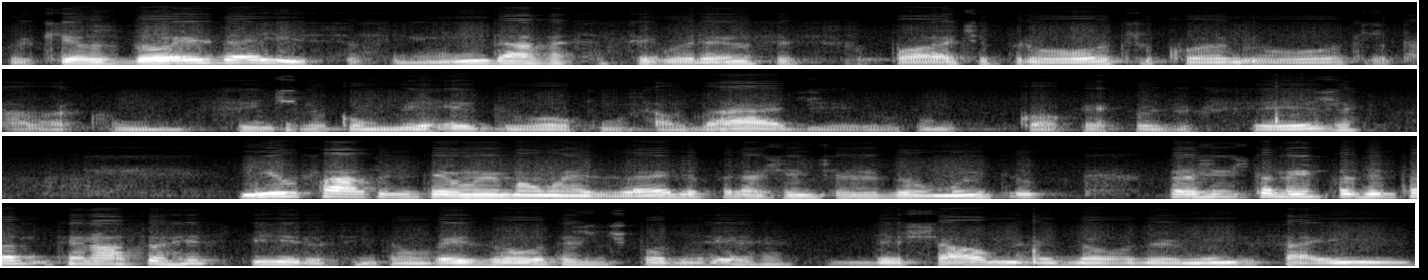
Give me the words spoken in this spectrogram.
Porque os dois é isso, assim, um dava essa segurança, esse suporte para o outro quando o outro estava com, sentindo com medo ou com saudade, ou com qualquer coisa que seja. E o fato de ter um irmão mais velho, para a gente ajudou muito, para a gente também poder ter nosso respiro. Assim. Então, vez ou outra, a gente poder deixar o mais novo dormindo e sair,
